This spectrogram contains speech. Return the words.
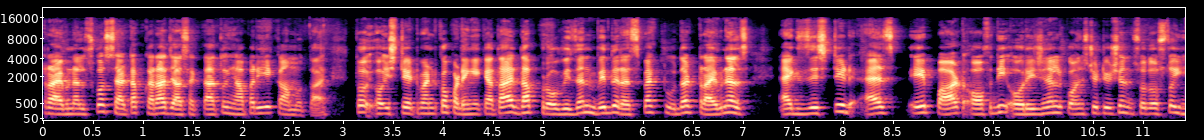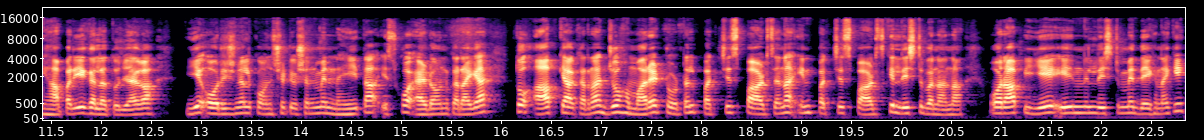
ट्राइब्यूनल्स को सेटअप करा जा सकता है तो यहाँ पर ये काम होता है। तो स्टेटमेंट को पढ़ेंगे, कहता है the provision with respect to the tribunals existed as a part of the original constitution so दोस्तों, यहाँ पर ये गलत हो जाएगा। ये ओरिजिनल कॉन्स्टिट्यूशन में नहीं था, इसको ऐड ऑन करा गया। तो आप क्या करना, जो हमारे टोटल 25 पार्ट्स है ना, इन 25 पार्ट्स की लिस्ट बनाना। और आप ये इन लिस्ट में देखना कि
